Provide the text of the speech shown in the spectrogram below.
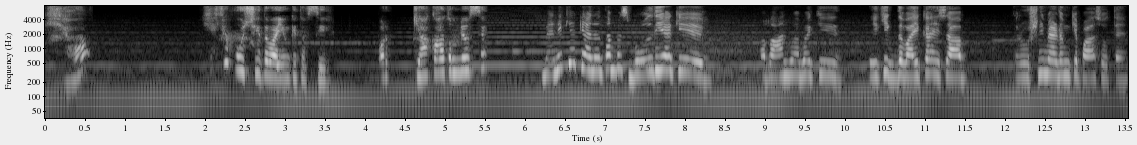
क्या? ये क्यों पूछ रही दवाइयों की तफसील? और क्या कहा तुमने उससे? मैंने क्या कहना था बस बोल दिया कि अबान बाबा की एक एक दवाई का हिसाब रोशनी मैडम के पास होता है।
